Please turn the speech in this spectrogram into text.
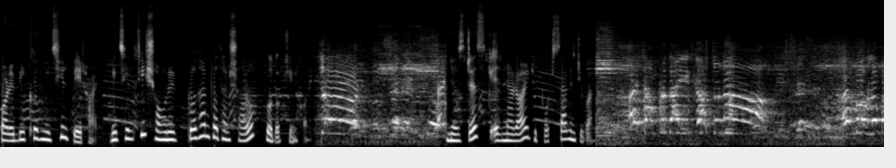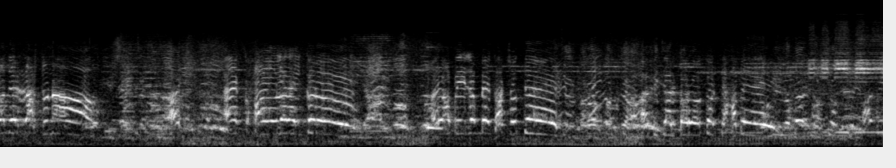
পরে বিক্ষোভ মিছিল বের হয়। মিছিলটি শহরের প্রধান প্রধান সড়ক প্রদক্ষিণ করে। News desk Elna Roy report seventy one. আমি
